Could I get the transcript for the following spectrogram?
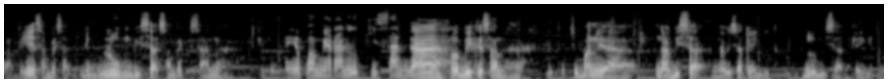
Tapi ya sampai saat ini belum bisa sampai ke sana gitu. Kayak pameran lukisan. Nah, gitu. lebih ke sana gitu. Cuman ya nggak bisa, nggak bisa kayak gitu. Belum bisa kayak gitu.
